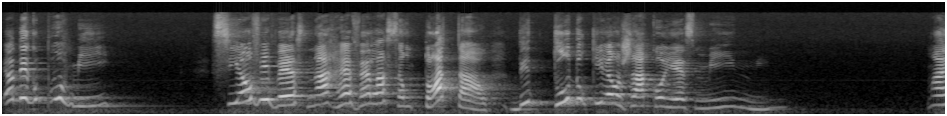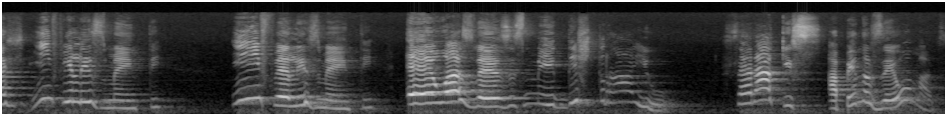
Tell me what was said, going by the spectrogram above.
Eu digo por mim, se eu vivesse na revelação total de tudo que eu já conheço, menino, Mas, infelizmente, infelizmente, eu às vezes me distraio. Será que apenas eu, amados?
